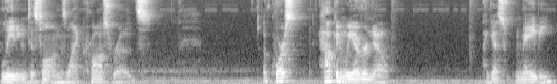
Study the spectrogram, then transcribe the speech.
leading to songs like Crossroads. Of course, how can we ever know? I guess maybe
